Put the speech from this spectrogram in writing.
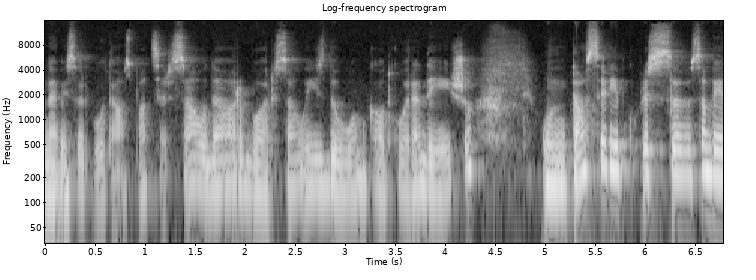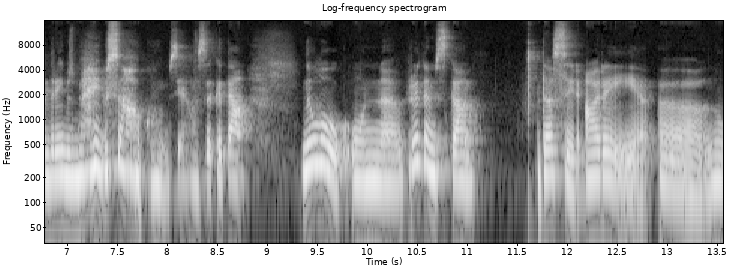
nevis varbūt tās pats ar savu darbu, ar savu izdomu kaut ko radīšu. Un tas ir jebkuras uh, sabiedrības beigu sākums, jāsaka tā. Nu, lūk, un, uh, protams, ka Tas ir arī, uh, nu,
